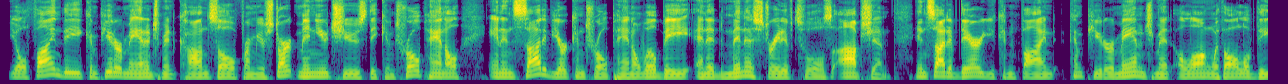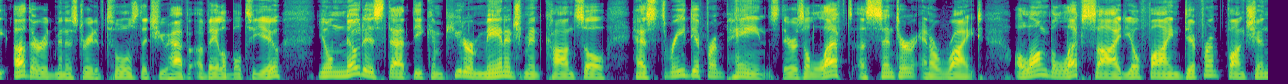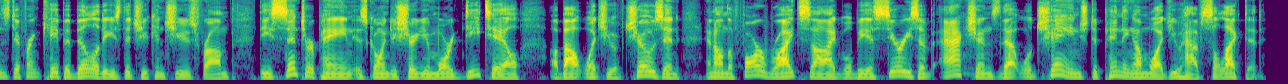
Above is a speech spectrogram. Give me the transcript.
You'll find the computer management console from your start menu. Choose the control panel, and inside of your control panel will be an administrative tools option. Inside of there, you can find computer management along with all of the other administrative tools that you have available to you. You'll notice that the computer management console has three different panes there's a left, a center, and a right. Along the left side, you'll find different functions, different capabilities that you can choose from. The center pane is going to show you more detail about what you have chosen. And on the far right side will be a series of actions that will change depending on what you have selected.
